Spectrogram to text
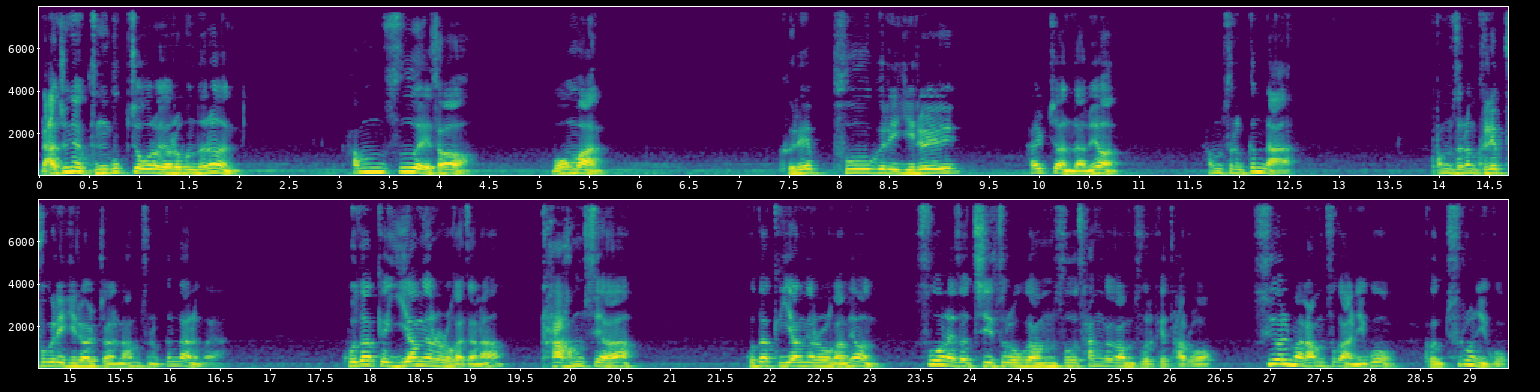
나중에 궁극적으로 여러분들은 함수에서 뭐만 그래프 그리기를 할 줄 안다면 함수는 끝나. 함수는 그래프 그리기를 할 줄 알면 함수는 끝나는 거야. 고등학교 2학년으로 가잖아. 다 함수야. 고등학교 2학년으로 가면 수원에서 지수로그 함수, 삼각 함수 그렇게 다뤄. 수열만 함수가 아니고 그건 추론이고.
